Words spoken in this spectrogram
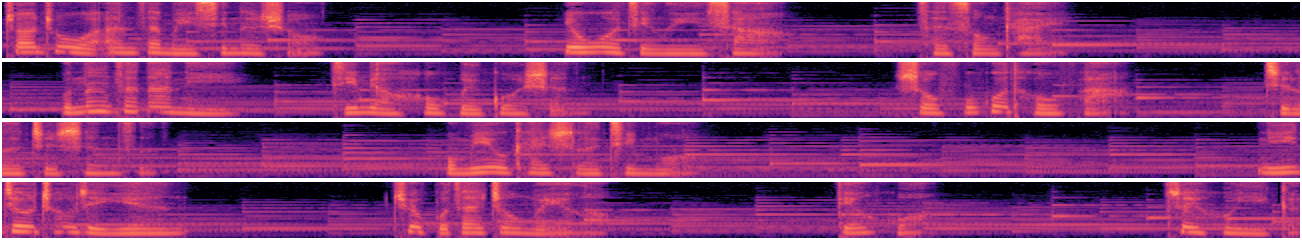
抓住我按在眉心的手，又握紧了一下，才松开。我愣在那里，几秒后回过神，手扶过头发，直了直身子。我们又开始了寂寞。你依旧抽着烟，却不再皱眉了。点火，最后一根。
